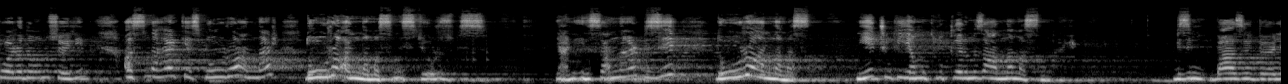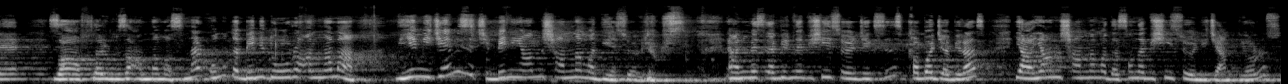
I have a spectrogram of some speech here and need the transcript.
bu arada onu söyleyeyim. Aslında herkes doğru anlar, doğru anlamasını istiyoruz biz. Yani insanlar bizi doğru anlamasın. Niye? Çünkü yamukluklarımızı anlamasınlar. Bizim bazı böyle zaaflarımızı anlamasınlar. Onu da beni doğru anlama diyemeyeceğimiz için beni yanlış anlama diye söylüyoruz. Yani mesela birine bir şey söyleyeceksiniz kabaca biraz. Ya yanlış anlama da sana bir şey söyleyeceğim diyoruz.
